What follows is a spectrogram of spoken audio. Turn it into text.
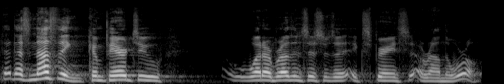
That's nothing compared to what our brothers and sisters experience around the world.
